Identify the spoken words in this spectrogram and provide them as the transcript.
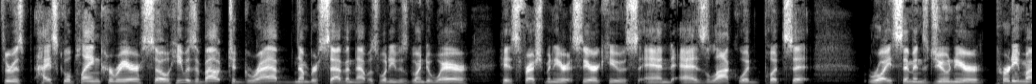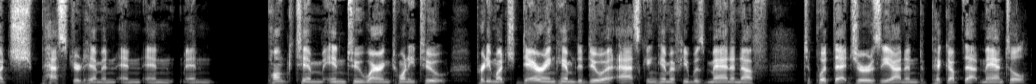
through his high school playing career. So he was about to grab number seven. That was what he was going to wear his freshman year at Syracuse. And as Lockwood puts it, Roy Simmons Jr. pretty much pestered him and, and, and, and punked him into wearing 22, pretty much daring him to do it, asking him if he was man enough to put that jersey on and to pick up that mantle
